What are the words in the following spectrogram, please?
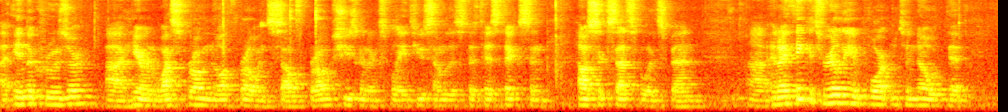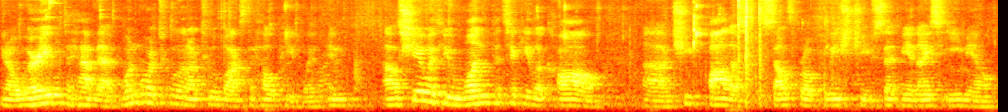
uh, in the cruiser uh, here in Westborough, Northborough, and Southborough. She's going to explain to you some of the statistics and how successful it's been. Uh, and I think it's really important to note that you know we're able to have that one more tool in our toolbox to help people. And, and I'll share with you one particular call. Uh, chief Paulhus, the Southborough Police Chief, sent me a nice email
